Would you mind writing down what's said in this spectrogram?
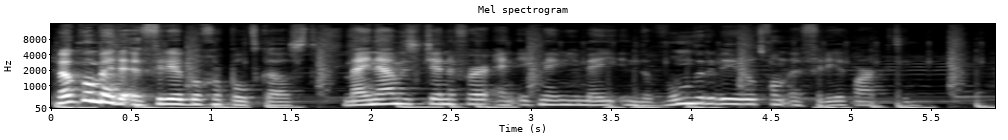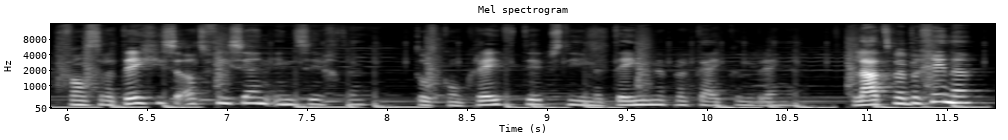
Welkom bij de Affiliate Blogger Podcast. Mijn naam is Jennifer en ik neem je mee in de wonderenwereld van affiliate marketing. Van strategische adviezen en inzichten tot concrete tips die je meteen in de praktijk kunt brengen. Laten we beginnen!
